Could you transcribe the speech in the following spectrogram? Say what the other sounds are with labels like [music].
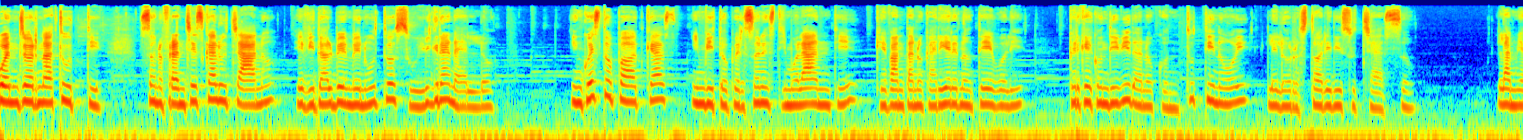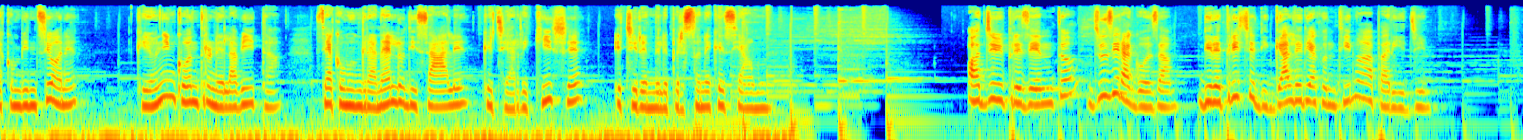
Buongiorno a tutti, sono Francesca Luciano e vi do il benvenuto su Il Granello. In questo podcast invito persone stimolanti che vantano carriere notevoli perché condividano con tutti noi le loro storie di successo. La mia convinzione? Che ogni incontro nella vita sia come un granello di sale che ci arricchisce e ci rende le persone che siamo. Oggi vi presento Giusy Ragosa, direttrice di Galleria Continua a Parigi.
